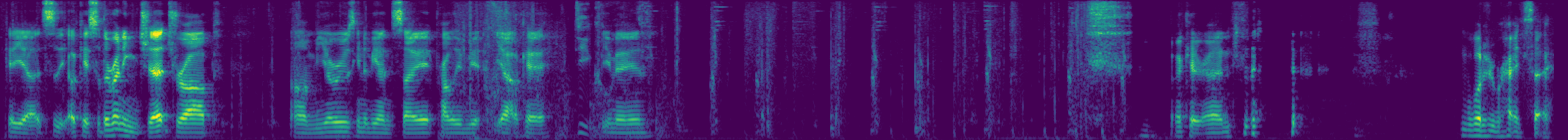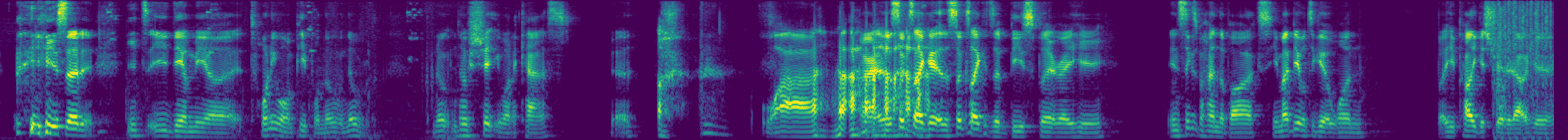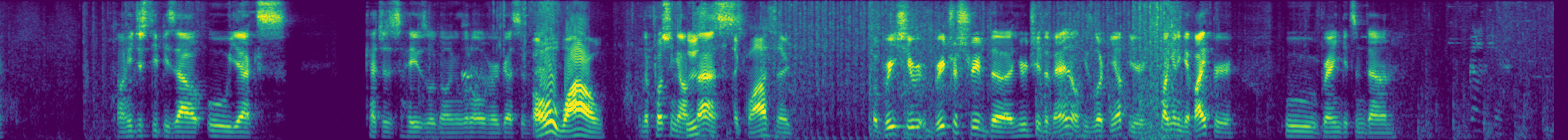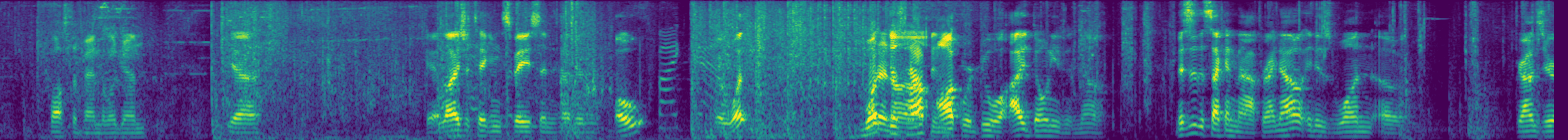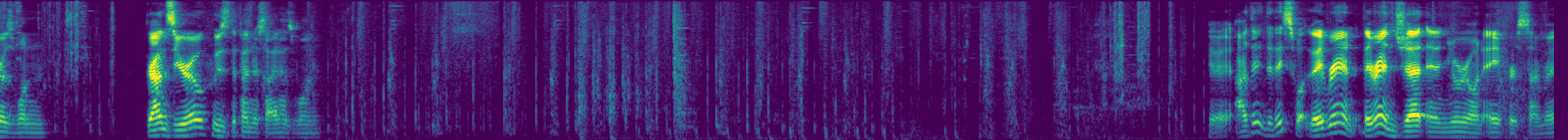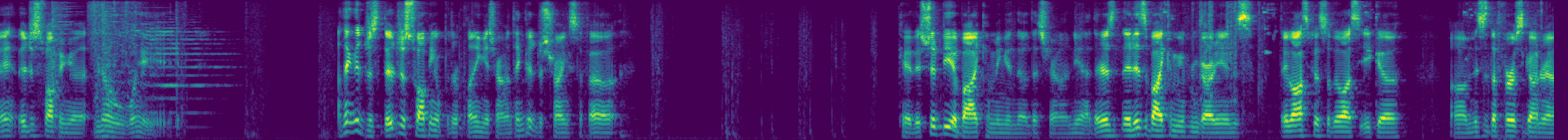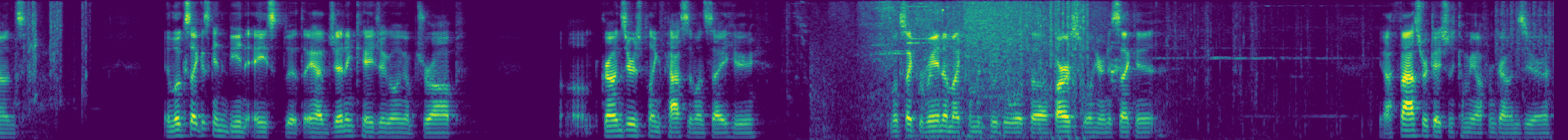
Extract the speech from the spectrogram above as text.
Okay, yeah, let's see. Okay, so they're running Jett drop. Um, Yoru's gonna be on site. Probably be. Yeah, okay. B main. Okay, Ryan. What did Ryan say? you said you, you DM me uh 21 people. No, no, no, no shit. You want to cast? Yeah. Wow. All right. This looks like it, this looks like it's a B split right here. Instinct's behind the box. He might be able to get one, but he probably gets traded out here. Oh, he just TP's out. Ooh, Yex catches Hazel going a little over aggressive. there. Oh wow. they're pushing out This fast. the classic. But Breach, he, Breach retrieved the he retrieved the Vandal. He's lurking up here. He's probably gonna get Viper. Ooh, Brain gets him down. Lost the Vandal again. Yeah. Yeah, Elijah taking space in heaven. Oh, wait, what? What an, just uh, happened? Awkward duel. I don't even know. This is the second map. Right now, it is one of Ground Zero is one. Ground Zero, whose defender side has one. Okay, I think did they swap? They ran they ran Jett and Yoru on A first time, right? They're just swapping a no way. I think they're just they're just swapping up what they're playing each round. I think they're just trying stuff out. Okay, there should be a buy coming in though this round. Yeah, there is there is a buy coming from Guardians. They lost pistol, they lost eco. Um, this is the first gun round. It looks like it's going to be an A split. They have Jett and KJ going up drop. Um, Ground Zero is playing passive on site here. Looks like Reyna might come into a duel with uh, Fire Skull here in a second. Yeah, fast rotation is coming out from Ground Zero.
